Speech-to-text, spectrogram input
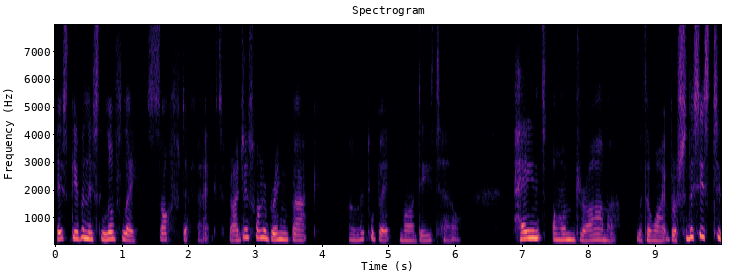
It's given this lovely soft effect, but I just want to bring back a little bit more detail. Paint on drama with a white brush. So this is to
